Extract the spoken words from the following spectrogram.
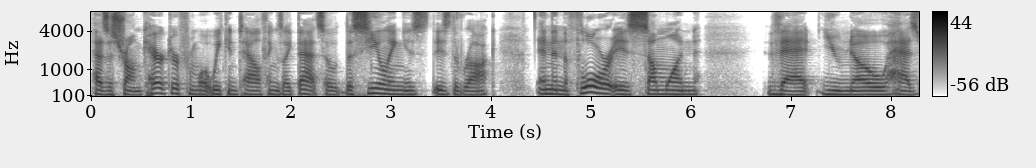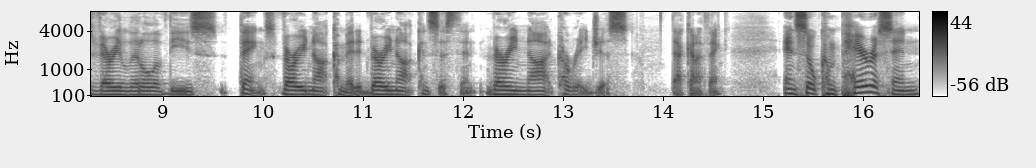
has a strong character from what we can tell, things like that. So the ceiling is is The Rock, and then the floor is someone that you know has very little of these things very not committed, very not consistent, very not courageous, that kind of thing. And so comparison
